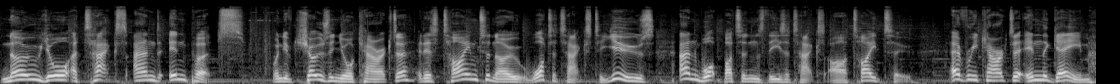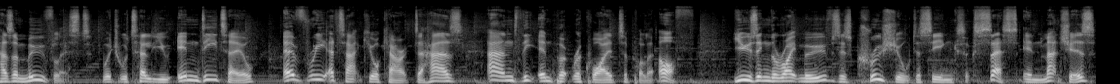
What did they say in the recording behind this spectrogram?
Know your attacks and inputs. When you've chosen your character, it is time to know what attacks to use and what buttons these attacks are tied to. Every character in the game has a move list, which will tell you in detail every attack your character has and the input required to pull it off. Using the right moves is crucial to seeing success in matches,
